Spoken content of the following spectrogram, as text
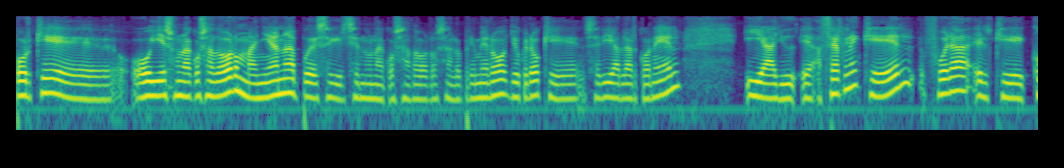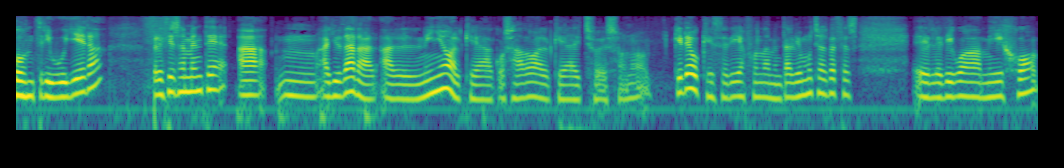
porque hoy es un acosador, mañana puede seguir siendo un acosador. O sea, lo primero yo creo que sería hablar con él y eh, hacerle que él fuera el que contribuyera precisamente a mm, ayudar al niño al que ha acosado, al que ha hecho eso, ¿no? Creo que sería fundamental. Yo muchas veces eh, le digo a mi hijo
